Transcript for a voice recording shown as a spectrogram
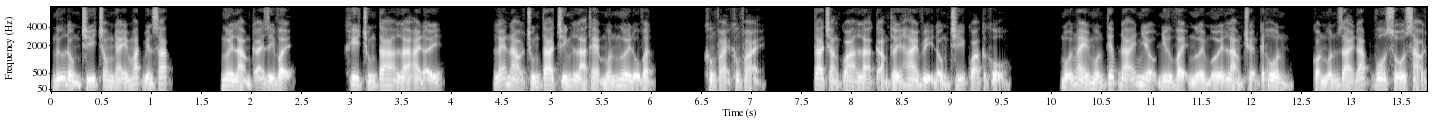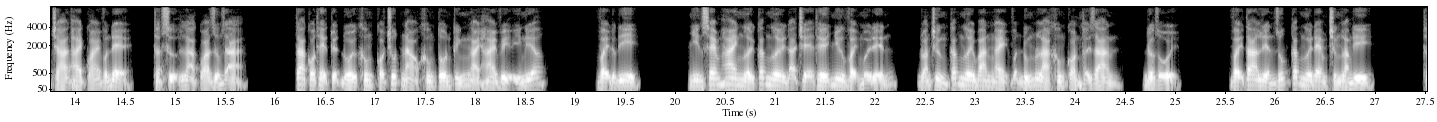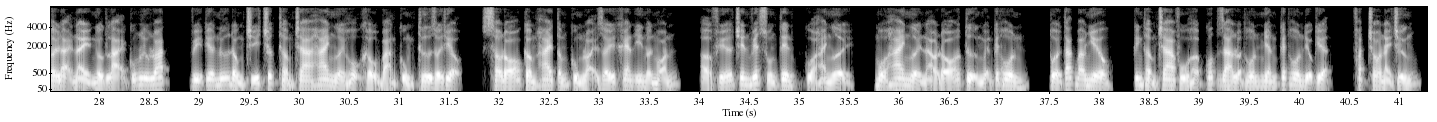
Nữ đồng chí trong nháy mắt biến sắc. Ngươi làm cái gì vậy? Khi chúng ta là ai đấy? Lẽ nào chúng ta chính là thèm muốn ngươi đồ vật? Không phải không phải. Ta chẳng qua là cảm thấy hai vị đồng chí quá cực khổ. Mỗi ngày muốn tiếp đãi nhiều như vậy người mới làm chuyện kết hôn, còn muốn giải đáp vô số xảo trá hai quái vấn đề, thật sự là quá dườm già. Ta có thể tuyệt đối không có chút nào không tôn kính ngài hai vị ý nghĩa vậy được đi. Nhìn xem hai người các ngươi đã trễ thế như vậy mới đến, đoán chừng các ngươi ban ngày vẫn đúng là không còn thời gian. Được rồi. Vậy ta liền giúp các ngươi đem chứng làm đi. Thời đại này ngược lại cũng lưu loát, vị tiên nữ đồng chí trước thẩm tra hai người hộ khẩu bản cùng thư giới thiệu, sau đó cầm hai tấm cùng loại giấy khen in ấn món, ở phía trên viết xuống tên của hai người, mộ hai người nào đó tự nguyện kết hôn, tuổi tác bao nhiêu, kinh thẩm tra phù hợp quốc gia luật hôn nhân kết hôn điều kiện, phát cho này chứng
